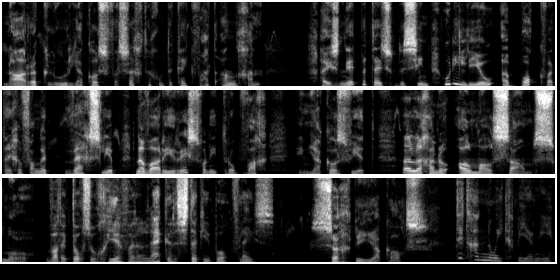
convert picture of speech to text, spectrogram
Na ruk loer jakkals versigtig om te kyk wat aangaan. Hy is net betyds om te sien hoe die leeu 'n bok wat hy gevang het, wegsleep na waar die res van die trop wag en jakkals weet, hulle gaan nou almal saam smil. Wat ek tog sou gee vir 'n lekker stukkie bokvleis. Sug die jakkals. Dit gaan nooit gebeur nie.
